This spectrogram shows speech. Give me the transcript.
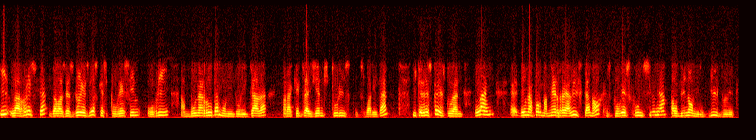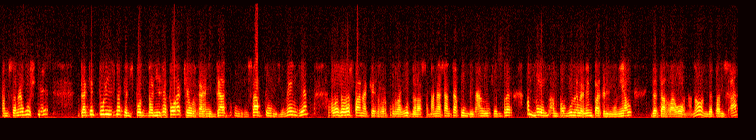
i la resta de les esglésies que es poguessin obrir amb una ruta monitoritzada per aquests agents turístics, veritat? I que després, durant l'any, eh, d'una forma més realista, no? es pogués funcionar el binomi bíblic amb Sant Agustí d'aquest turisme que ens pot venir de fora, que organitzat un dissabte, un diumenge, aleshores fan aquest recorregut de la Setmana Santa combinant-lo sempre amb, un, amb algun element patrimonial de Tarragona. No? Hem de pensar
